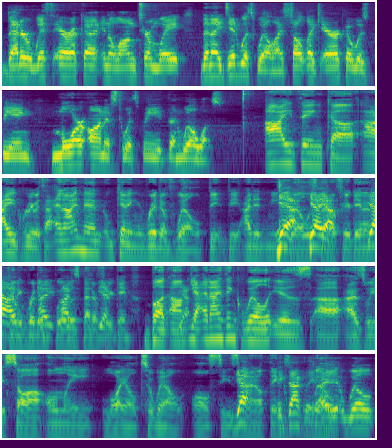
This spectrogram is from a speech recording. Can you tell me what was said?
better with Erica in a long term way than I did with Will. I felt like Erica was being more honest with me than Will was. I think uh, I agree with that, and I meant getting rid of Will. Be, be, I didn't mean yeah, Will was yeah, better yeah. for your game. I yeah, getting rid of I, Will I, is better for your game. But um, yeah. and I think Will is, uh, as we saw, only loyal to Will all season. Yeah, I don't think exactly. Will, I, Will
